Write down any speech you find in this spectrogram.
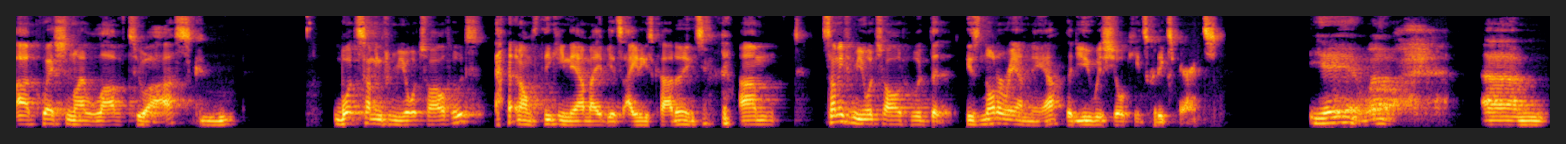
A question I love to ask what's something from your childhood? And I'm thinking now maybe it's 80s cartoons. Um, something from your childhood that is not around now that you wish your kids could experience. Yeah, well, um,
